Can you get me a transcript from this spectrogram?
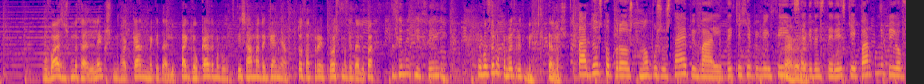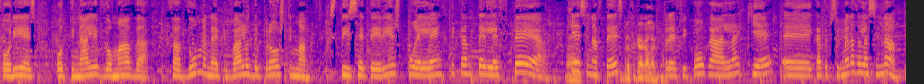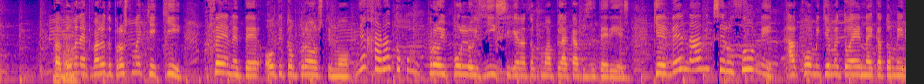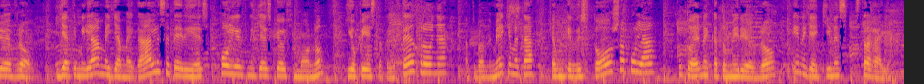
Μου βάζει, ας πούμε, θα ελέγξουμε, θα κάνουμε κτλ. Και, και ο κάθε προμηθευτή, άμα δεν κάνει αυτό, θα τρώει πρόστιμο κτλ. Δεν με ενδιαφέρει. Εγώ θέλω χαμηλότερη τιμή. Τέλος. Πάντως το πρόστιμο που σωστά επιβάλλεται και έχει επιβληθεί Ναι, σε βέβαια. αρκετές εταιρείες και υπάρχουν οι πληροφορίες ότι την άλλη εβδομάδα θα δούμε να επιβάλλονται πρόστιμα στις εταιρείες που ελέγχθηκαν τελευταία. Ποιες είναι αυτές, Βρεθικά γάλακτο. Βρεφικό γάλα και ε, κατεψυγμένα θαλασσινά. Θα Αχα. δούμε να επιβάλλονται πρόστιμα και εκεί. Φαίνεται ότι το πρόστιμο μια χαρά το έχουν προπολογίσει για να το πούμε απλά κάποιες εταιρείες. Και δεν άνοιξε ρουθούνη ακόμη και με το 1 εκατομμύριο ευρώ. Γιατί μιλάμε για μεγάλες εταιρείες, πολυεθνικές και όχι μόνο, οι οποίες τα τελευταία χρόνια, από την πανδημία και μετά, έχουν κερδίσει τόσα πολλά που το 1 εκατομμύριο ευρώ είναι για εκείνες στραγάλια.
